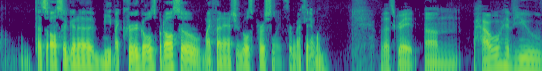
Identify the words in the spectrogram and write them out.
Um, that's also going to meet my career goals, but also my financial goals personally for my family. Well, that's great. Um, how have you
